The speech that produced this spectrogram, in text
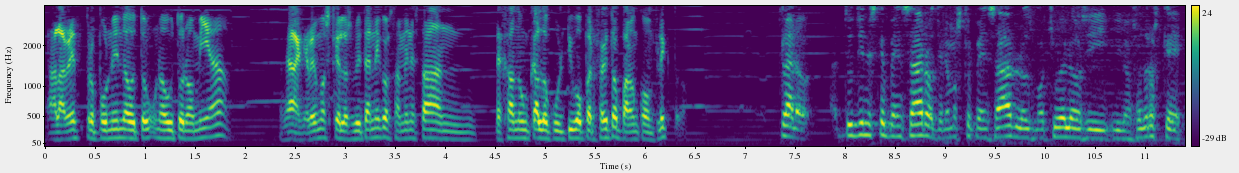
a la vez proponiendo una autonomía. O sea, que vemos que los británicos también estaban dejando un caldo cultivo perfecto para un conflicto. Claro, tú tienes que pensar, o tenemos que pensar, los mochuelos y, nosotros, que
